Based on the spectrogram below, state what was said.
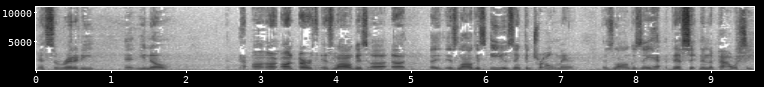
and serenity and, you know, on, on earth as long as uh, uh, as long as E is in control, man. As long as they they're sitting in the power seat,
